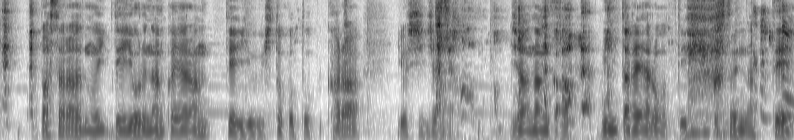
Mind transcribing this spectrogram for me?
バサラので夜なんかやらんっていう一言からよしじゃあ じゃあなんかミンタラやろうっていうことになって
